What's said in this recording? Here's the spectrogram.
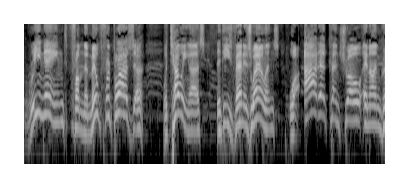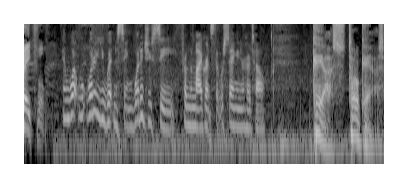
renamed from the Milford Plaza, were telling us that these Venezuelans were out of control and ungrateful. And what what are you witnessing? What did you see from the migrants that were staying in your hotel? chaos, total chaos.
